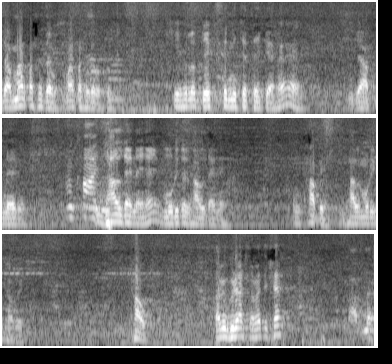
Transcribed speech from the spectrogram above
যাও মার পাশে যাও মার পাশে যাও। তো। সে হলো দেখছে নিচে থেকে হ্যাঁ? যে আপনার ঝাল দেয় নাই হ্যাঁ? মুড়িতে ঝাল দেয় নাই। খাবে ঝাল মুড়ি খাবে। খাও। আমি ঘুরে আসলাম হ্যাঁ তিশা? আপনার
